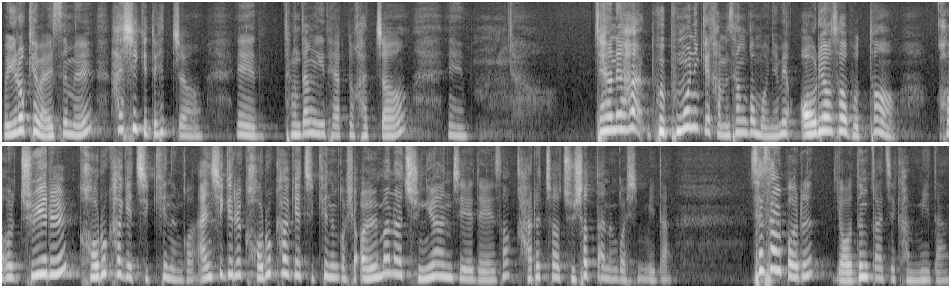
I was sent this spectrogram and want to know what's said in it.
뭐 이렇게 말씀을 하시기도 했죠. 예, 당당히 대학도 갔죠. 예. 그 부모님께 감사한 건 뭐냐면 어려서부터 주의를 거룩하게 지키는 것, 안식일을 거룩하게 지키는 것이 얼마나 중요한지에 대해서 가르쳐 주셨다는 것입니다. 세 살 버릇 여든까지 갑니다.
